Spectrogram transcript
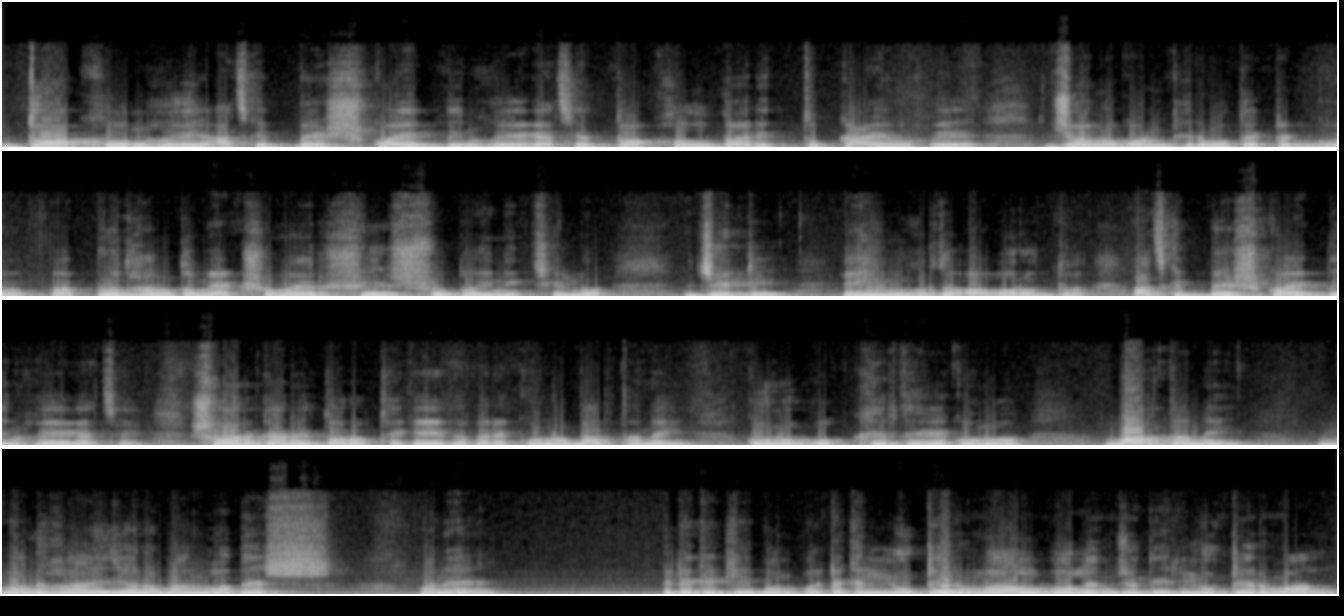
দখল হয়ে আজকে বেশ কয়েকদিন হয়ে গেছে, দখলদারিত্ব কায়েম হয়ে জনকণ্ঠের মতো একটা প্রধানতম এক সময়ের শীর্ষ দৈনিক ছিল, যেটি এই মুহূর্তে অবরুদ্ধ। আজকে বেশ কয়েকদিন হয়ে গেছে। সরকারের তরফ থেকে এ ব্যাপারে কোনো বার্তা নেই, কোনো পক্ষের থেকে কোনো বার্তা নেই। মনে হয় যেন বাংলাদেশ মানে এটাকে কি বলব? এটাকে লুটের মাল বলেন যদি, লুটের মাল,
